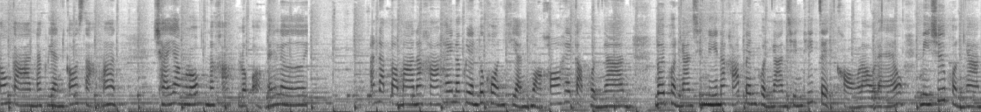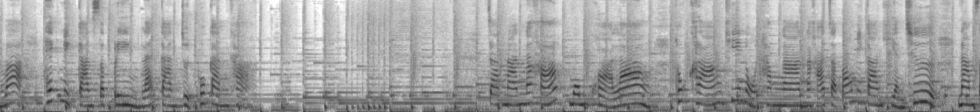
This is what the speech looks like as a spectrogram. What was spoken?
ต้องการนักเรียนก็สามารถ ใช้ยางลบนะคะ ลบออกได้เลย อันดับต่อมานะคะ ให้นักเรียนทุกคนเขียนหัวข้อให้กับผลงาน โดยผลงานชิ้นนี้นะคะ เป็นผลงานชิ้นที่ 7 ของเราแล้ว มีชื่อผลงานว่า เทคนิคการสปริง และการจุดผู้กันค่ะจากนั้นนะคะ มุมขวาล่าง ทุกครั้งที่หนูทำงานนะคะ จะต้องมีการเขียนชื่อ นามส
